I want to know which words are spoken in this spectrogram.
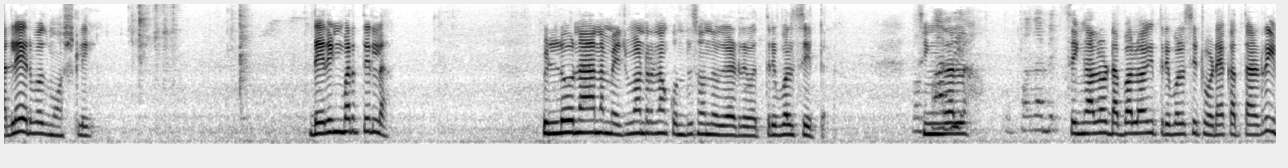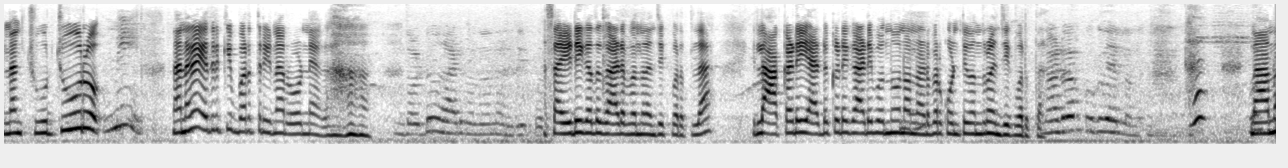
ಅಲ್ಲೇ ಇರ್ಬೋದು ಮೋಸ್ಟ್ಲಿ ಡೇರಿಂಗ್ ಬರ್ತಿಲ್ಲ. ಪಿಲ್ಲುನ ನಮ್ಮ ಯಜಮಾನ್ರನ್ನ ಕುಂದ್ರಿಸೊಂದು ಹೋಗ್ಯಾಡ್ರಿ ಇವತ್ತು triple seat single. Single double ಹೋಗಿ ತ್ರಿಬಲ್ ಸೀಟ್ ಹೊಡ್ಯಾಕತ್ತಾಳ್ರಿ ಇನ್ನೊಂದು ಚೂರು ಚೂರು. ನನಗೆ ಹೆದರಿಕೆ ಬರ್ತ್ರಿ ಇನ್ನ ರೋಡ್ನ್ಯಾಗ. ದೊಡ್ಡ ಗಾಡಿ ಬಂದ ಅಂಜಿಕ್ ಸೈಡಿಗೆ ಅದು ಗಾಡಿ ಬಂದ್ರೆ ಅಂಜಿಕ್ ಬರ್ತಲ್ಲ ಇಲ್ಲ ಆ ಕಡೆ ಎರಡು ಕಡೆ ಗಾಡಿ ಬಂದು ನಾವು ನಡ್ಬರ್ಕ್ ಹೊಂಟಿವಿ ಅಂದ್ರೂ ಅಂಜಿಕ್ ಬರ್ತ ಇಲ್ಲ ನಾನು. ನಾನು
